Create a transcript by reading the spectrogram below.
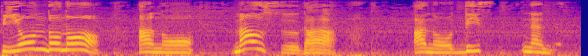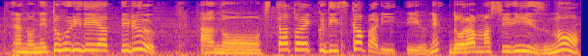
ビヨンドの、あのー、マウスが、あの、ディス、なんあの、ネットフリでやってる、あの、スタートレックディスカバリーっていうね、ドラマシリーズの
